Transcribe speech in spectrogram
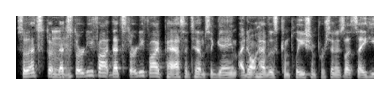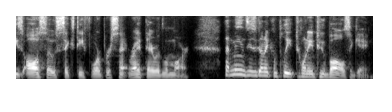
So that's th- mm-hmm. that's 35 that's 35 pass attempts a game. I don't have his completion percentage. Let's say he's also 64% right there with Lamar. That means he's going to complete 22 balls a game.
